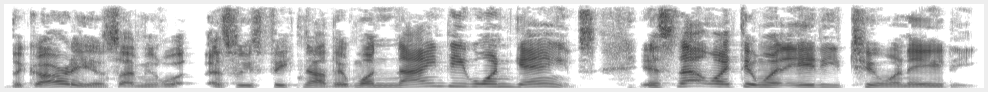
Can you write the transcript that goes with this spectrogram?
the Guardians, I mean, as we speak now, they won 91 games. It's not like they went 82 and 80.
